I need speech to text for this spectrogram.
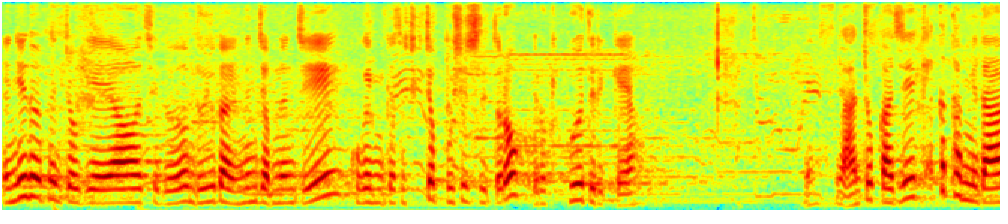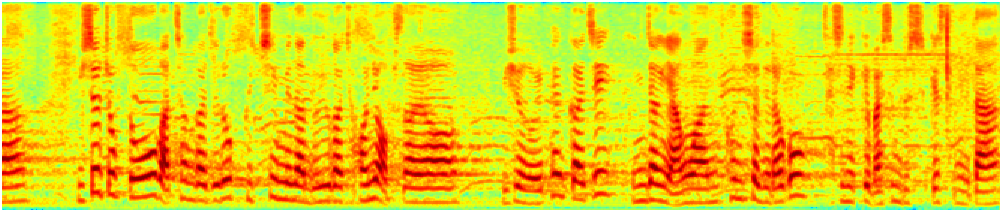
엔진 오일팬 쪽이에요. 지금 누유가 있는지 없는지 고객님께서 직접 보실 수 있도록 이렇게 보여드릴게요. 네, 이 안쪽까지 깨끗합니다. 미션 쪽도 마찬가지로 비침이나 누유가 전혀 없어요. 미션 오일팬까지 굉장히 양호한 컨디션이라고 자신 있게 말씀드릴 수 있겠습니다.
